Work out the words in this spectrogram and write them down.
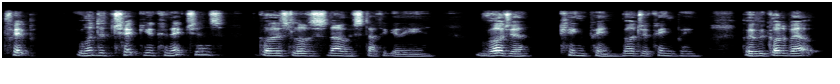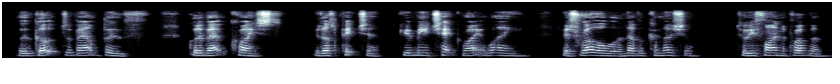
Trip, you want to check your connections? Got us a lot of snow and static in here. Roger, Kingpin, Roger Kingpin. But we've got about we've got about Booth. Got about Christ. We lost picture. Give me a check right away. Just roll another commercial till we find the problem.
